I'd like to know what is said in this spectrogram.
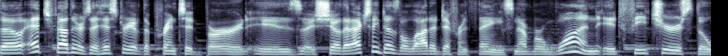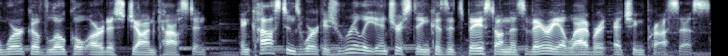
So, Etched Feathers, A History of the Printed Bird is a show that actually does a lot of different things. Number one, it features the work of local artist John Costin. And Costin's work is really interesting because it's based on this very elaborate etching process.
